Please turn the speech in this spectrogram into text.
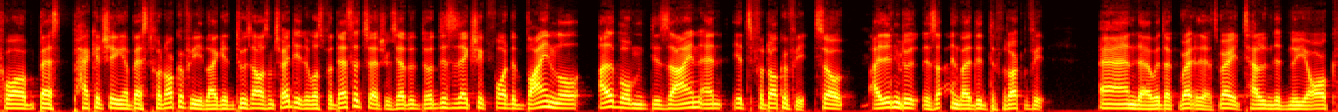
for best packaging and best photography, like in 2020, it was for Desert Sessions. Said this is actually for the vinyl album design and its photography. So I didn't do the design, but I did the photography. And uh, with a very, very talented New York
